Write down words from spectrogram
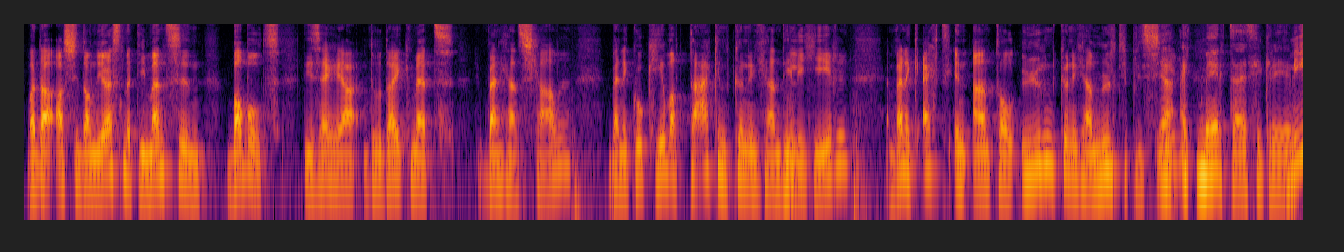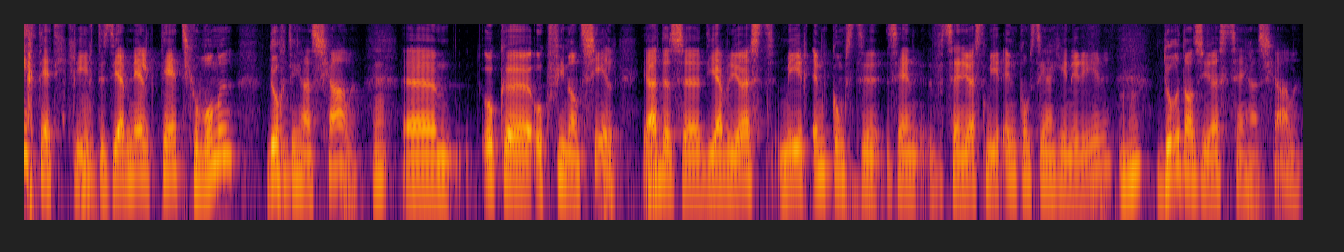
Maar dat, als je dan juist met die mensen babbelt, die zeggen, ja, doordat ik met, ben gaan schalen, ben ik ook heel wat taken kunnen gaan delegeren. En ben ik echt een aantal uren kunnen gaan multipliceren Ja, echt meer tijd gecreëerd. meer tijd gecreëerd. Dus die hebben eigenlijk tijd gewonnen door te gaan schalen. Ja. Ehm, ook, eh, ook financieel. Ja, Dus eh, die hebben juist meer inkomsten, zijn, zijn juist meer inkomsten gaan genereren doordat ze juist zijn gaan schalen.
